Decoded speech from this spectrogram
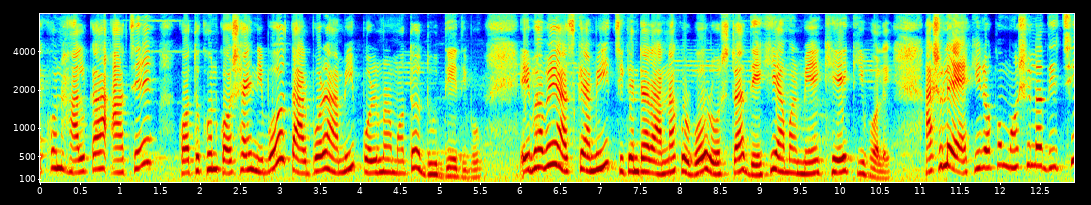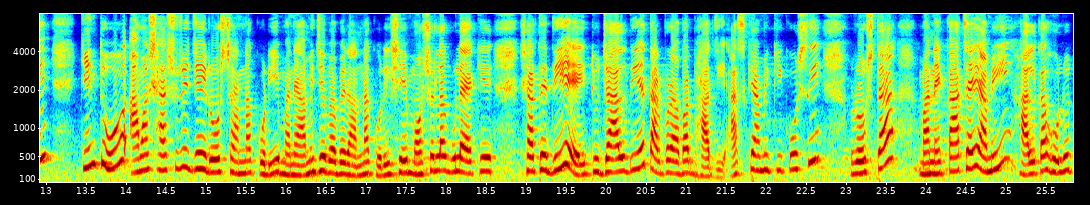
এখন হালকা আঁচে কতক্ষণ কষায় নিব, তারপরে আমি পরিমাণ মতো দুধ দিয়ে দিব। এইভাবেই আজকে আমি চিকেনটা রান্না করব, রোস্টটা দেখি আমার মেয়ে খেয়ে কি বলে। আসলে একই রকম মশলা দিচ্ছি, কিন্তু আমার শাশুড়ি যেই রোস্ট রান্না করি মানে আমি যেভাবে রান্না করি, সেই মশলাগুলো একের সাথে দিয়ে একটু জাল দিয়ে তারপর আবার ভাজি। আজকে আমি কি করছি? রোস্টটা মানে কাঁচাই আমি হালকা হলুদ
